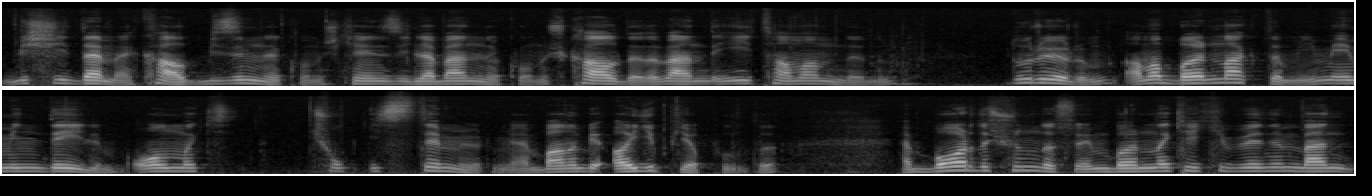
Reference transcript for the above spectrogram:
bir şey deme kal bizimle konuş Kenzi ile benle konuş kal dedi. Ben de iyi tamam dedim. Duruyorum ama barınakta mıyım emin değilim. Olmak çok istemiyorum yani. Bana bir ayıp yapıldı. Ha, bu arada şunu da söyleyeyim barınak ekibinin ben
